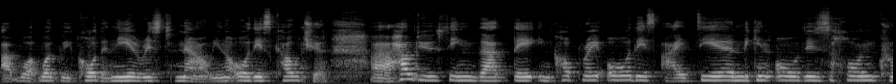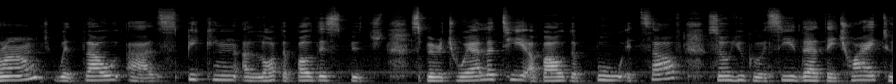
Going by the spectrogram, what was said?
uh what, what we call the Near East now you know all this culture. Uh, how do you think that they incorporate all this idea making all this horn crown without uh, speaking a lot about this spirituality about the bull itself? So you could see that they try to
